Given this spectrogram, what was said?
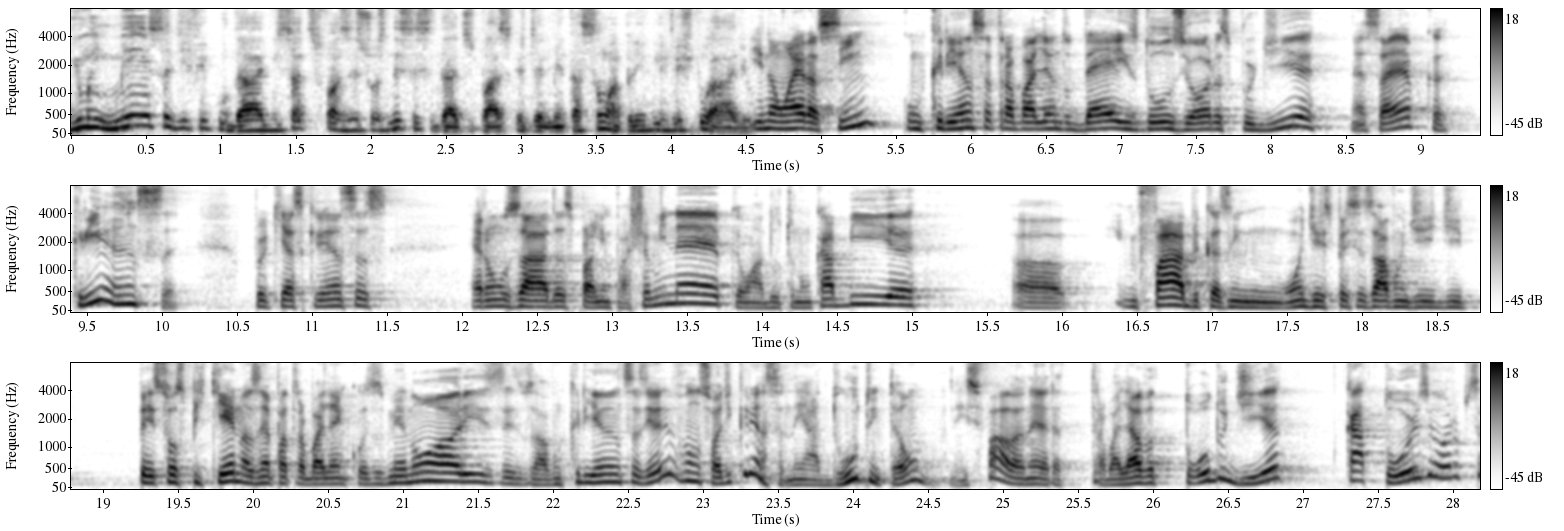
e uma imensa dificuldade em satisfazer suas necessidades básicas de alimentação, abrigo e vestuário. E não era assim? Com criança trabalhando 10, 12 horas por dia nessa época? Criança. Porque as crianças eram usadas para limpar chaminé, porque um adulto não cabia. uh, em fábricas em, onde eles precisavam de, de pessoas pequenas né, para trabalhar em coisas menores, eles usavam crianças, e eles falam só de criança, nem adulto, então, nem se fala, né? Era, trabalhava todo dia 14 horas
